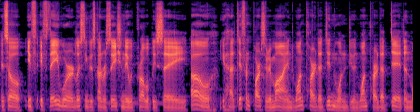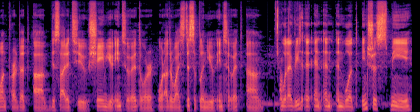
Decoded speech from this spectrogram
and so if if they were listening to this conversation, they would probably say, "Oh, you had different parts of your mind. One part that didn't want to do, and one part that did, and one part that um, decided to shame you into it, or or otherwise discipline you into it." Um, what I re- and, and and what interests me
